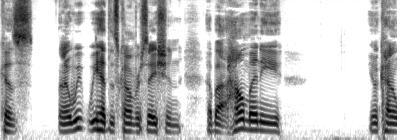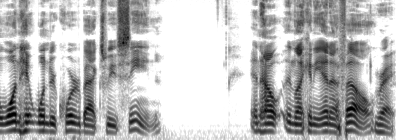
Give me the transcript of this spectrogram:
because we we had this conversation about how many, you know, kind of one hit wonder quarterbacks we've seen, and how in like in the NFL, Right.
